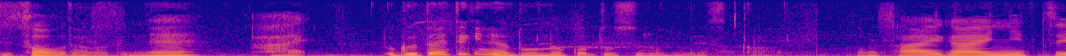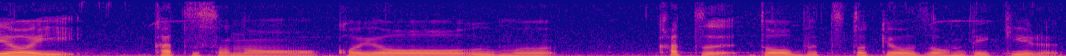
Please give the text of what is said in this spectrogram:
たそうでわけすね。はい。具体的にはどんなことをするんですか？災害に強いかつその雇用を生むかつ動物と共存できる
